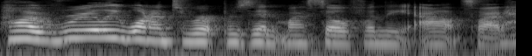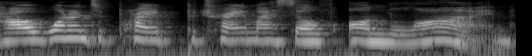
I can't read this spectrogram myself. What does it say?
how I really wanted to represent myself on the outside, how I wanted to portray myself online.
